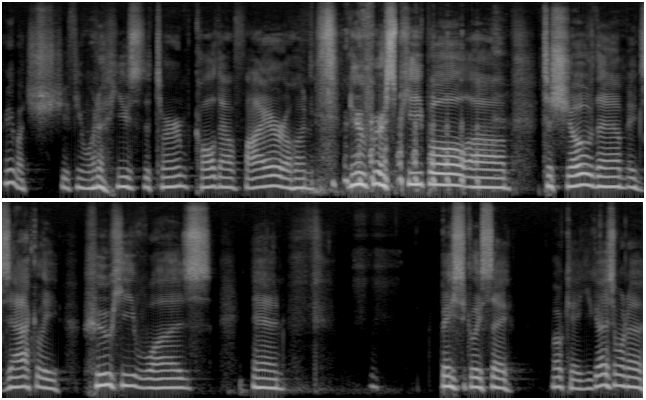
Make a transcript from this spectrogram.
pretty much, if you want to use the term, call down fire on numerous people um, to show them exactly who he was and basically say, okay, you guys want to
